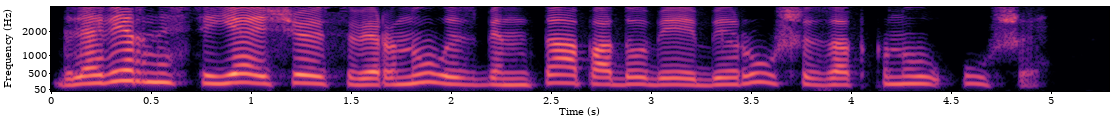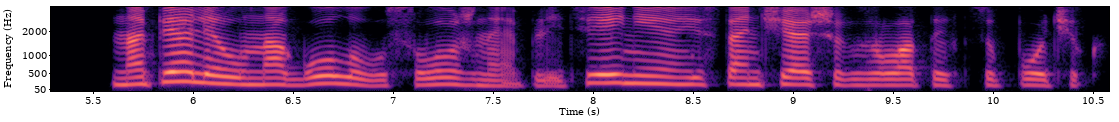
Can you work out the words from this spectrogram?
Для верности я еще и свернул из бинта подобие беруши, заткнул уши. Напялил на голову сложное плетение из тончайших золотых цепочек,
